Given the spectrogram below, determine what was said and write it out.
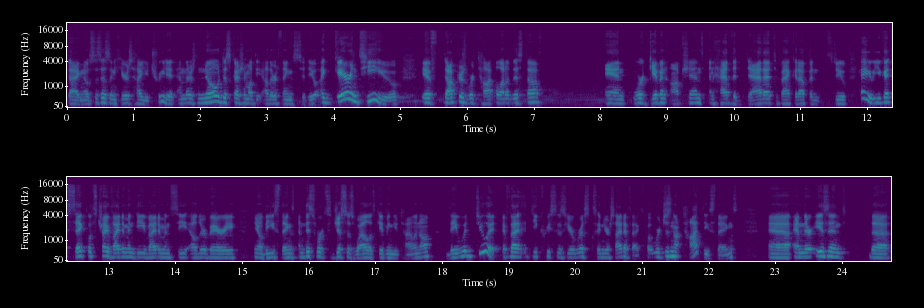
diagnosis is and here's how you treat it. And there's no discussion about the other things to do. I guarantee you, if doctors were taught a lot of this stuff, and were given options and had the data to back it up and do hey you get sick let's try vitamin d vitamin c elderberry you know these things. And this works just as well as giving you tylenol. They would do it if that decreases your risks and your side effects but we're just not taught these things. Uh, and there isn't the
